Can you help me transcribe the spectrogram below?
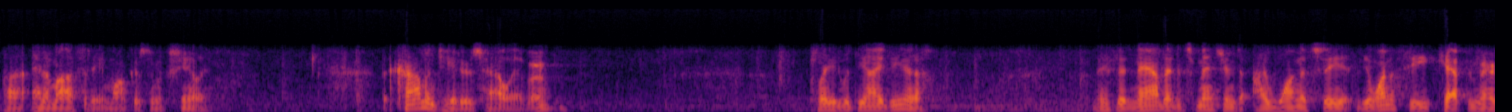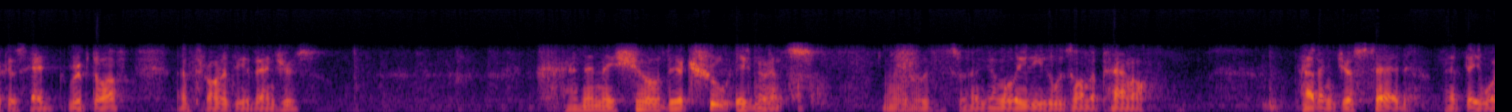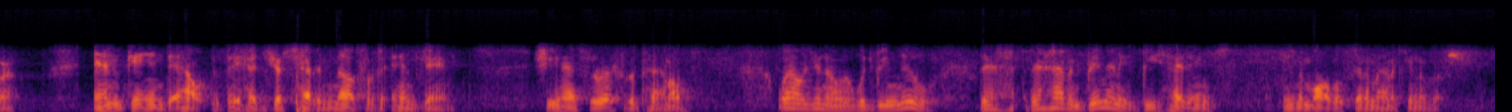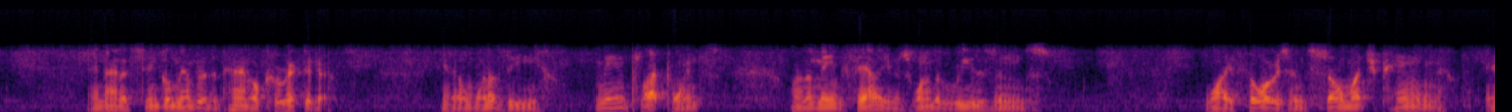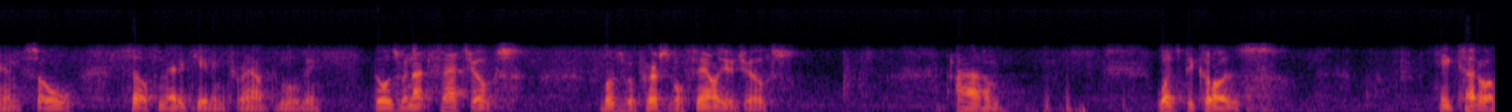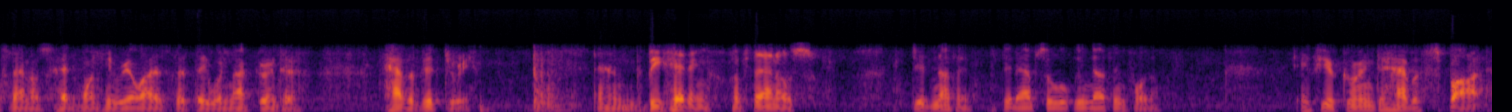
uh, animosity, Markus and McFeely. The commentators, however, played with the idea they said, now that it's mentioned, I want to see it. You want to see Captain America's head ripped off and thrown at the Avengers? And then they showed their true ignorance. It was a young lady who was on the panel having just said that they were endgamed out, that they had just had enough of endgame. She asked the rest of the panel, well, you know, it would be new there there haven't been any beheadings in the Marvel Cinematic Universe. And not a single member of the panel corrected her. You know, one of the main plot points, one of the main failures, one of the reasons why Thor is in so much pain and so self medicating throughout the movie. Those were not fat jokes, those were personal failure jokes um, was because he cut off Thanos' head when he realized that they were not going to have a victory. And the beheading of Thanos did nothing, did absolutely nothing for them. If you're going to have a spot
